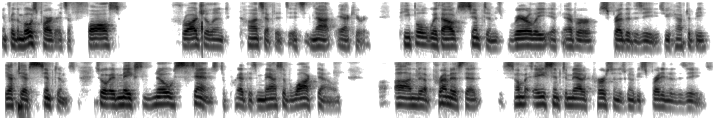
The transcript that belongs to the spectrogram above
And for the most part, it's a false, fraudulent concept. It's, it's not accurate people without symptoms rarely if ever spread the disease. You have to be you have to have symptoms. So it makes no sense to have this massive lockdown on the premise that some asymptomatic person is going to be spreading the disease.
